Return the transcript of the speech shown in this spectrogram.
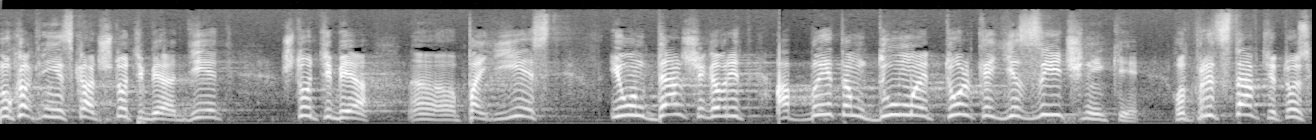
Ну как не искать, что тебе одеть, что тебе э, поесть. И он дальше говорит, об этом думают только язычники. Вот представьте, то есть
